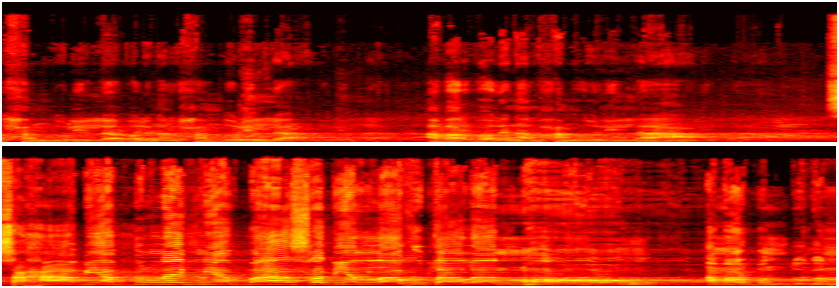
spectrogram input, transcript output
আলহামদুলিল্লাহ বলেন আলহামদুলিল্লাহ। আবার বলেন আলহামদুলিল্লাহ। সাহাবি আব্দুল্লাহ ইবনে আব্বাস রাদিয়াল্লাহু তাআলা আমার বন্ধুগণ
